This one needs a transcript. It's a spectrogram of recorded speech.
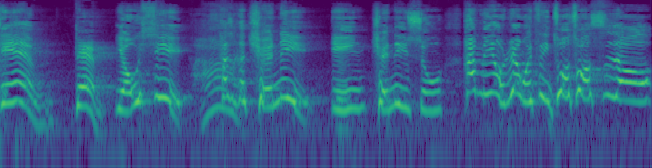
game game 游戏，它是个权力赢权力输，他没有认为自己做错事哦，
